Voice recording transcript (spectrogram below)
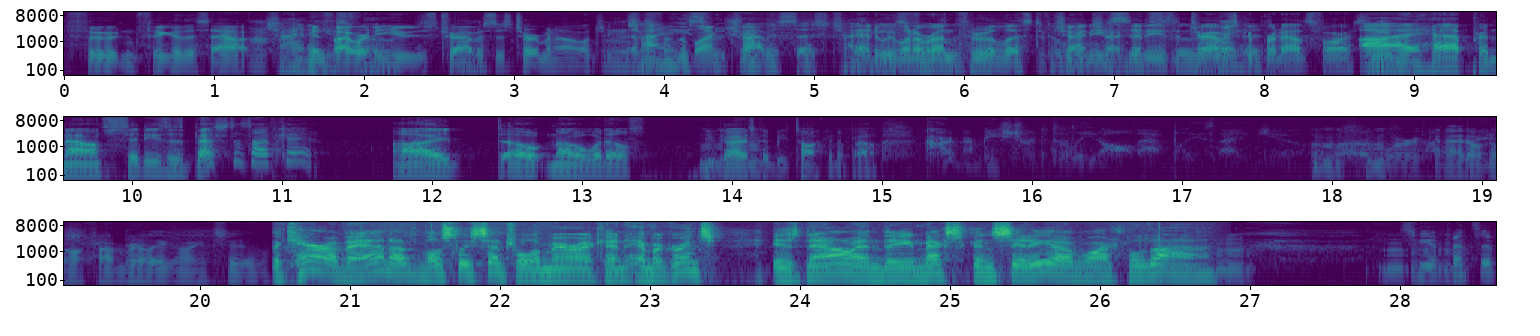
food, and figure this out. Chinese if I were to use Travis's terminology, that's from the Chinese Black food. Sheep. Travis says Chinese. Yeah, do we want to run through a list of Chinese, Chinese cities that? Travis Yeah. could pronounce for us? I have pronounced cities as best as I can. I don't know what else you Mm-hmm. guys could be talking about. Gardner, be sure to delete all that, please. Thank you. A lot of mm-hmm. work, and I don't know if I'm really going to. The caravan of mostly Central American immigrants is now in the Mexican city of Oaxaca. Hmm. Is he mm-hmm. offensive?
